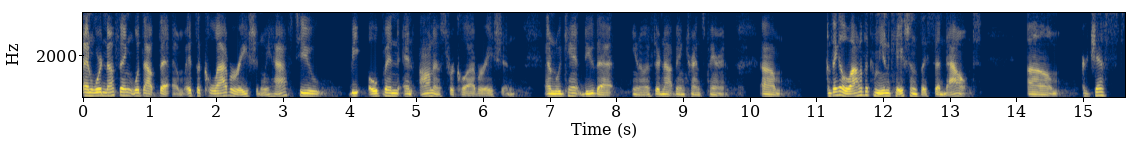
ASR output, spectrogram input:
and we're nothing without them. It's a collaboration. We have to be open and honest for collaboration. And we can't do that, you know, if they're not being transparent. Um, I think a lot of the communications they send out um, are just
